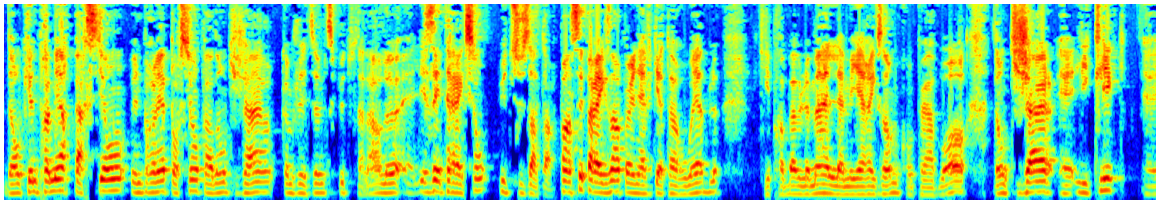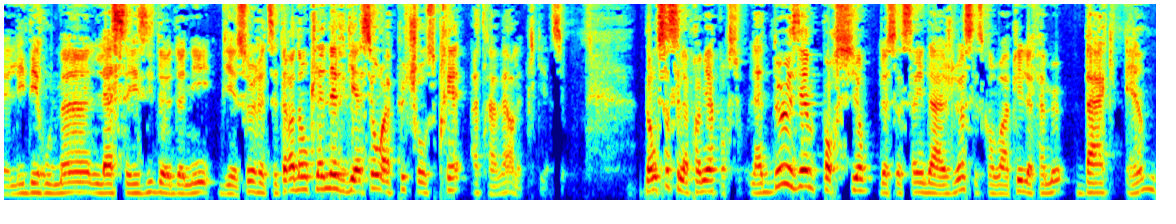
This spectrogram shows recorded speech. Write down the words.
Donc, une première portion, une première portion, pardon, qui gère, comme je l'ai dit un petit peu tout à l'heure, les interactions utilisateurs. Pensez par exemple à un navigateur web, qui est probablement le meilleur exemple qu'on peut avoir. Donc, qui gère les clics, les déroulements, la saisie de données, bien sûr, etc. Donc, la navigation a peu de choses près à travers l'application. Donc ça, c'est la première portion. La deuxième portion de ce scindage-là, c'est ce qu'on va appeler le fameux back-end.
